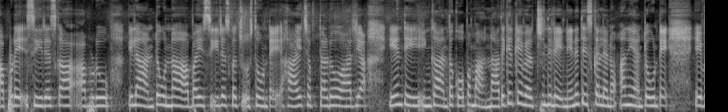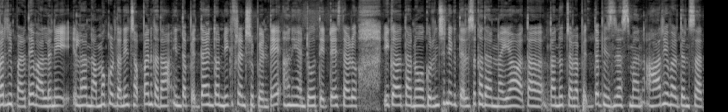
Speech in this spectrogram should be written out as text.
అప్పుడే సీరియస్గా అప్పుడు ఇలా అంటూ ఉన్న ఆ అబ్బాయి సీరియస్గా చూస్తూ ఉంటే హాయ్ చెప్తాడు ఆర్య. ఏంటి ఇంకా అంత కోపమా? నా దగ్గరికే వచ్చిందిలే నేనే తీసుకెళ్ళాను అని అంటూ ఉంటే ఎవరిని పడితే వాళ్ళని ఇలా నమ్మకూడదని చెప్పాను కదా ఇంత పెద్ద ఆయనతో నీకు ఫ్రెండ్షిప్ పెంటే అని అంటూ తిట్టేస్తాడు. ఇక తను గురించి నీకు తెలుసు కదా అన్నయ్య? త- తను చాలా పెద్ద బిజినెస్ మ్యాన్ ఆర్యవర్ధన్ సార్.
